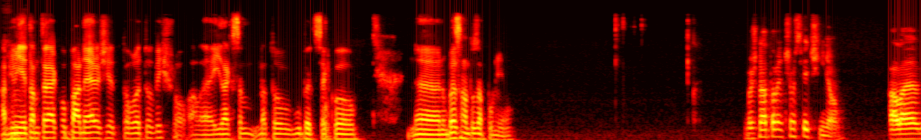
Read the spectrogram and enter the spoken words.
A mě tam teda jako banner, že tohle to vyšlo, ale jinak jsem na to vůbec jako ne, no, vůbec jsem na to zapomněl. Možná to něčem svědčí, no. Ale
